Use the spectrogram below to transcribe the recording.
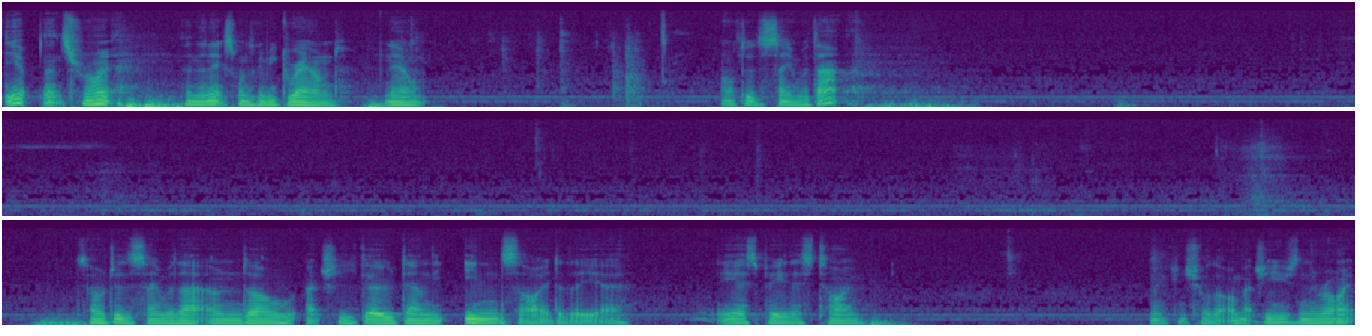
Yep, that's right. Then the next one's going to be ground. Now, I'll do the same with that. So I'll do the same with that and I'll actually go down the inside of the uh, ESP this time. Making sure that I'm actually using the right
